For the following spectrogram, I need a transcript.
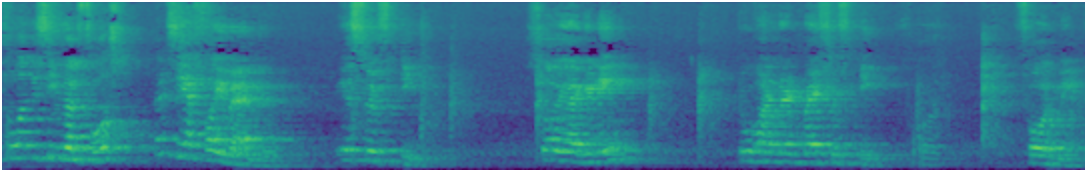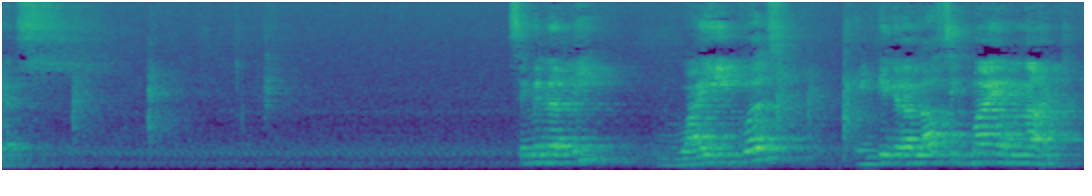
So only single force. Let's say fy value is 50. So you are getting 200 by 50, 4 4 meters. Similarly, y equals integral of sigma m naught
